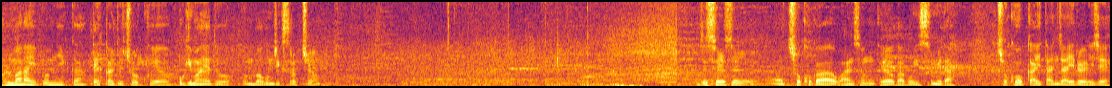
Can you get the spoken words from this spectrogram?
얼마나 이쁩니까? 때깔도 좋고요. 보기만 해도 먹음직스럽죠? 이제 슬슬 어, 초코가 완성되어 가고 있습니다 초코 까이 딴자이를 이제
